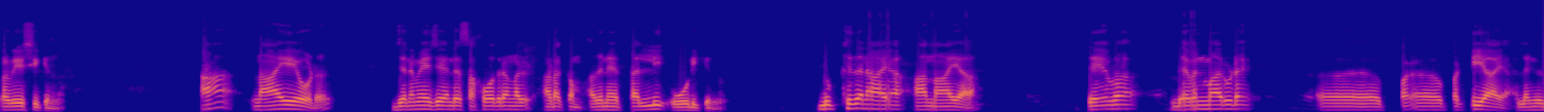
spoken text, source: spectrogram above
പ്രവേശിക്കുന്നു. ആ നായയോട് ജനമേജയന്റെ സഹോദരങ്ങൾ അടക്കം അതിനെ തല്ലി ഓടിക്കുന്നു. ദുഃഖിതനായ ആ നായ ദേവ ദേവന്മാരുടെ പട്ടിയായ അല്ലെങ്കിൽ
